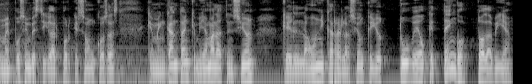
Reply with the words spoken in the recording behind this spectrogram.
me puse a investigar porque son cosas que me encantan, que me llama la atención, que la única relación que yo tuve o que tengo todavía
